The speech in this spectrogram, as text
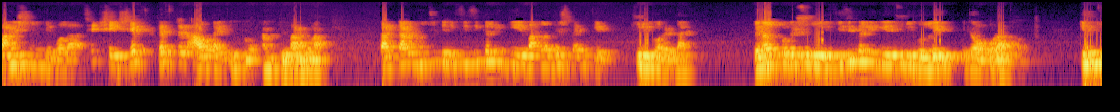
পানিশমেন্টে বলা আছে, সেই সেফ থেফটের আওতায় কিন্তু আনতে পারব না। তার কারণ হচ্ছে তিনি ফিজিক্যালি গিয়ে বাংলাদেশ ব্যাংকে চুরি করেন নাই পেনাল কোডে শুধু ফিজিক্যালি গিয়ে চুরি করলেই এটা অপরাধ কিন্তু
